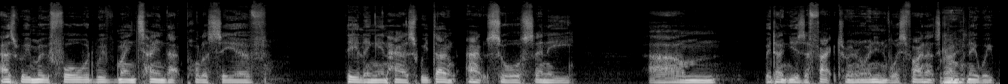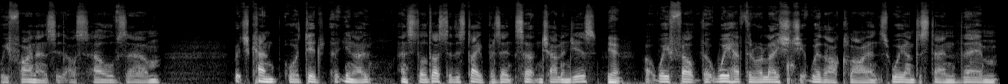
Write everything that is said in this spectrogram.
as we move forward, we've maintained that policy of dealing in house. We don't outsource any. Um, we don't use a factoring or an invoice finance Right. company. We we finance it ourselves, um, which can or did you know and still does to this day present certain challenges. Yeah. But we felt that we have the relationship with our clients. We understand them.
